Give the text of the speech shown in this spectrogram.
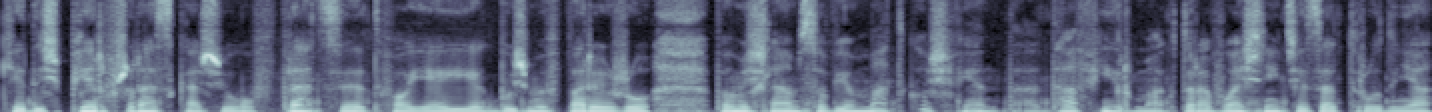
kiedyś pierwszy raz, Kasiu, w pracy twojej, jak byliśmy w Paryżu, pomyślałam sobie, Matko Święta, ta firma, która właśnie cię zatrudnia,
